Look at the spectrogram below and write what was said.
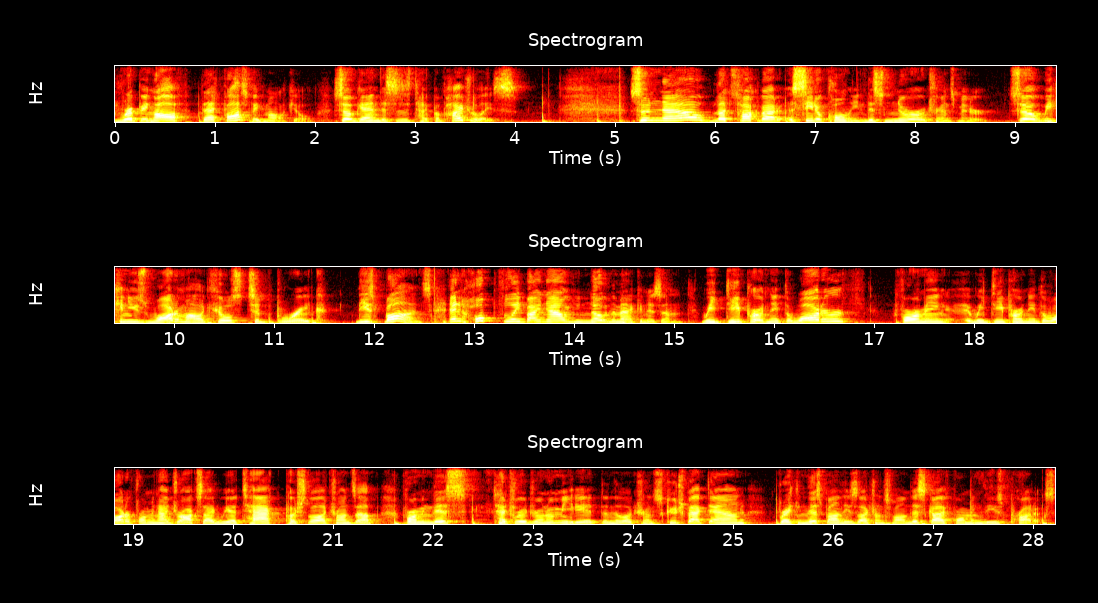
ripping off that phosphate molecule. So again, this is a type of hydrolase. So now let's talk about acetylcholine, this neurotransmitter. So we can use water molecules to break these bonds. And hopefully by now you know the mechanism. We deprotonate the water, forming, we deprotonate the water, forming hydroxide. We attack, push the electrons up, forming this tetrahedral intermediate. Then the electrons scooch back down, breaking this bond, these electrons fall on this guy, forming these products.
